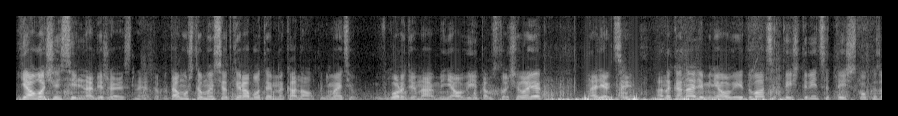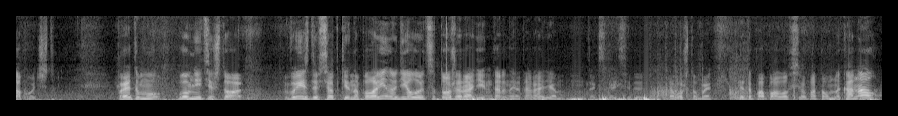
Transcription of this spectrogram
Я очень сильно обижаюсь на это, потому что мы все-таки работаем на канал, понимаете? В городе на, меня увидит там 100 человек на лекции, а на канале меня увидит 20 тысяч, 30 тысяч, сколько захочет. Поэтому помните, что выезды все-таки наполовину делаются тоже ради интернета, ради, так сказать, э, того, чтобы это попало все потом на канал,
